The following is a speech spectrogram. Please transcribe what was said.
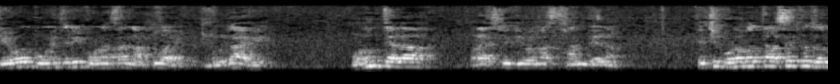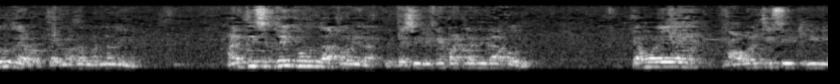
केवळ कोणीतरी कोणाचा नातू आहे मुलगा आहे म्हणून त्याला राजकीय जीवनात स्थान देणं त्याची गुणवत्ता असेल तर जरूर द्यावं काही माझं म्हणणं नाही आणि ती सिद्धही करून दाखवली लागते जशी विखे पाटलांनी दाखवली. त्यामुळे मावळची सीट ही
